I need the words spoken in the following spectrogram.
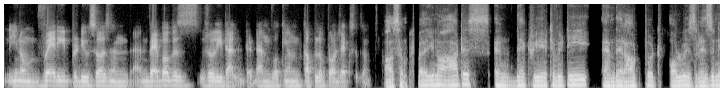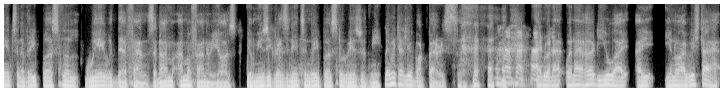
you know, varied producers, and and Vaibhav is really talented. I'm working on a couple of projects with him. Awesome. Well, you know, artists and their creativity and their output always resonates in a very personal way with their fans. And I'm I'm a fan of yours. Your music resonates in very personal ways with me. Let me tell you about Paris. and when I when I heard you, I I you know I wished I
